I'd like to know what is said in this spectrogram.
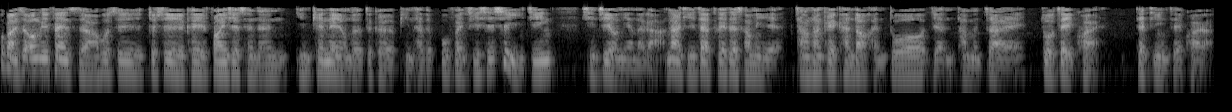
不管是 OnlyFans 啊，或是就是可以放一些成人影片内容的这个平台的部分，其实是已经行之有年了啦。那其实，在推特上面也常常可以看到很多人他们在做这一块，在经营这一块啦。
